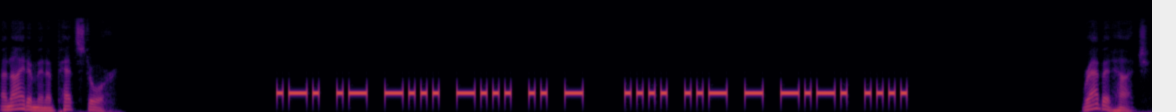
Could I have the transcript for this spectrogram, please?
An item in a pet store. Rabbit hutch.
